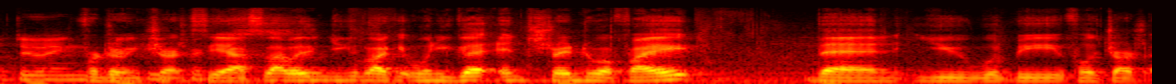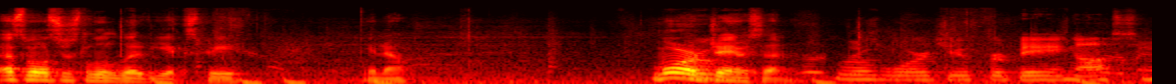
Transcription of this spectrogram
doing for doing tricky tricks. Yeah, so that way you like when you get in straight into a fight, then you would be fully charged. As well as just a little bit of EXP, you know. More of Jameson. reward you for being awesome.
